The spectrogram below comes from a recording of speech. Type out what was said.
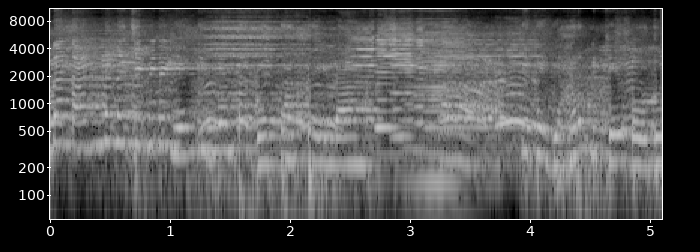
ನನ್ನ ಅಣ್ಣನ ಜಮೀನು ಎಲ್ಲಿದೆ ಅಂತ ಗೊತ್ತಾಗ್ತಾ ಇಲ್ಲ. ಈಗ ಯಾರನ್ನು ಕೇಳ್ಬೋದು?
